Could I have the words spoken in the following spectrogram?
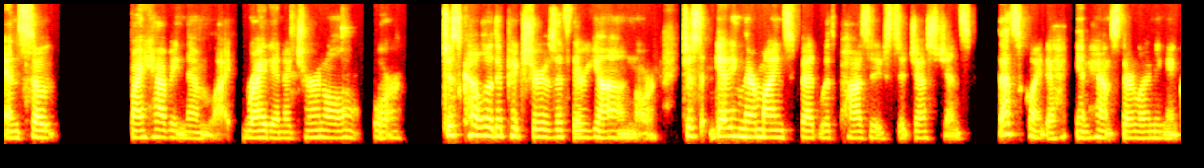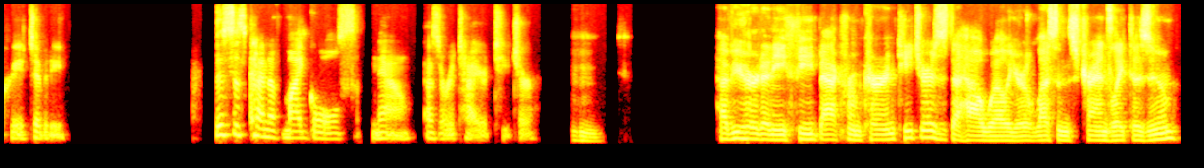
And so by having them like write in a journal or just color the pictures if they're young or just getting their minds fed with positive suggestions, that's going to enhance their learning and creativity. This is kind of my goals now as a retired teacher. Mm-hmm. Have you heard any feedback from current teachers as to how well your lessons translate to Zoom?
